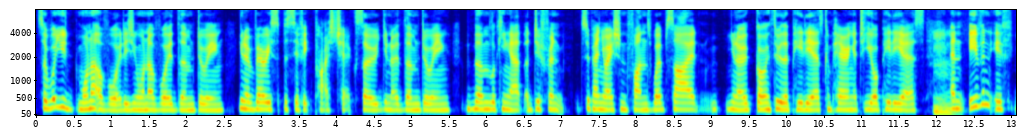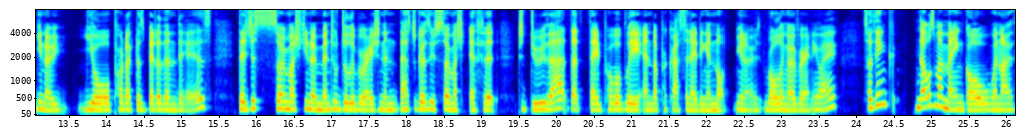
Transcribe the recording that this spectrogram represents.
So what you want to avoid is you want to avoid them doing, you know, very specific price checks. So, you know, them doing them looking at a different superannuation fund's website, you know, going through the PDS, comparing it to your PDS. Mm. And even if, you know, your product is better than theirs, there's just so much, you know, mental deliberation and they have to go through so much effort to do that that they'd probably end up procrastinating and not, you know, rolling over anyway. So I think that was my main goal when I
